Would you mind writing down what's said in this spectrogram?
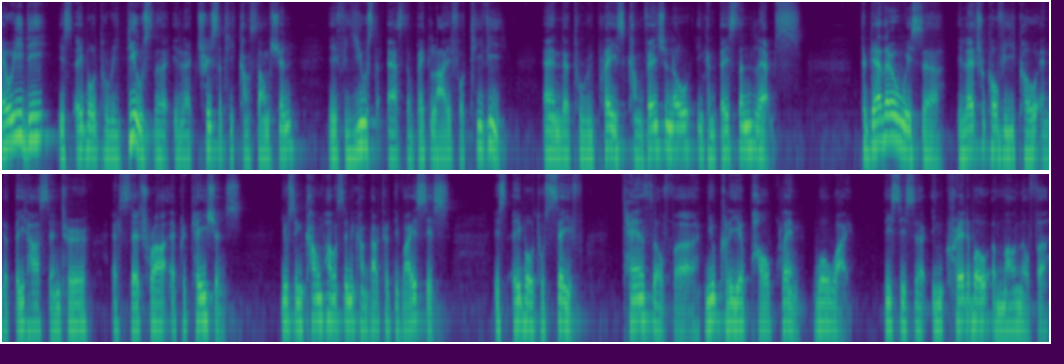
LED is able to reduce the electricity consumption if used as the backlight for TV and to replace conventional incandescent lamps. Together with uh, electrical vehicle and the data center, etc. applications, using compound semiconductor devices is able to save tens of uh, nuclear power plants worldwide. This is an incredible amount of uh,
